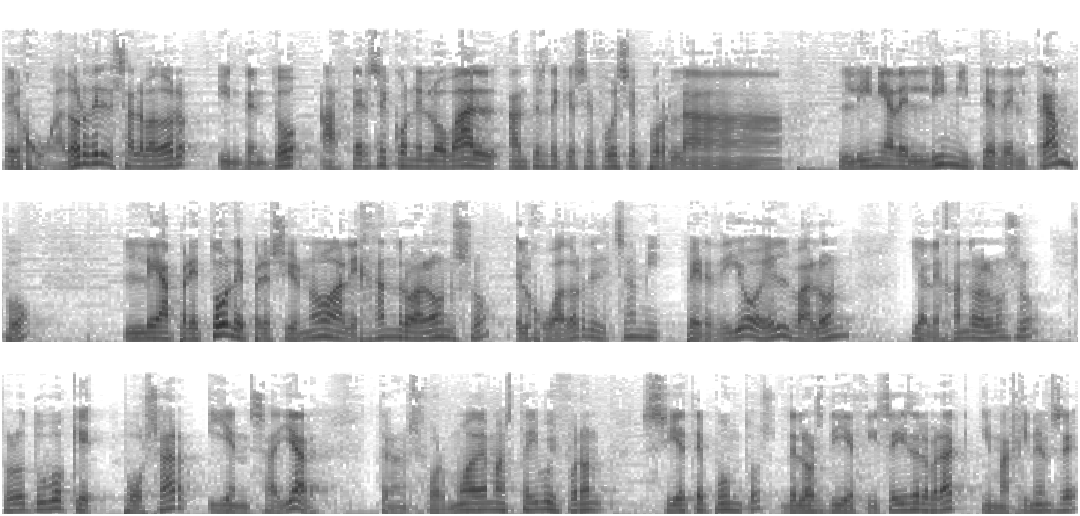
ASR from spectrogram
El jugador del Salvador intentó hacerse con el oval antes de que se fuese por la línea del límite del campo. Le apretó, le presionó a Alejandro Alonso, el jugador del Chami perdió el balón y Alejandro Alonso solo tuvo que posar y ensayar. Transformó además Taibo y fueron siete puntos de los 16 del BRAC, imagínense,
